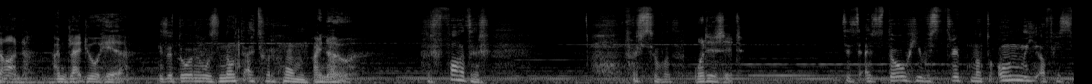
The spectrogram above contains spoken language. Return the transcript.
San, I'm glad you're here. Isadora was not at her home. I know. Her father... Oh, Percival, What is it? it is as though he was stripped not only of his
